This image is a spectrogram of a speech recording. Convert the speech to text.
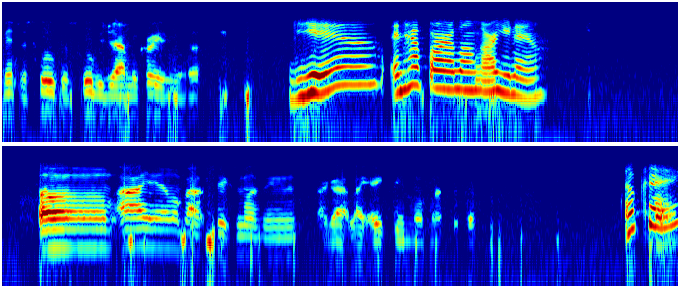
Mention school because school be driving me crazy. You know? Yeah. And how far along are you now? Um, I am about six months in. I got like 18 more months to go. Okay.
